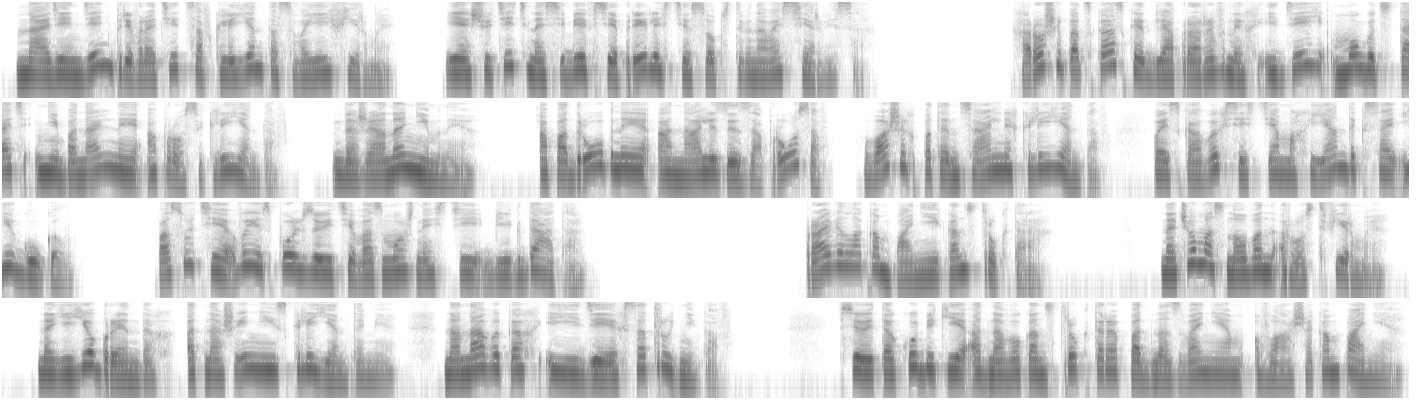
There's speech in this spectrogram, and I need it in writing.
На один день превратиться в клиента своей фирмы и ощутить на себе все прелести собственного сервиса. Хорошей подсказкой для прорывных идей могут стать не банальные опросы клиентов, даже анонимные, а подробные анализы запросов ваших потенциальных клиентов в поисковых системах Яндекса и Google. По сути, вы используете возможности Big Data. Правила компании-конструктора. На чем основан рост фирмы? На ее брендах, отношении с клиентами, на навыках и идеях сотрудников. Все это кубики одного конструктора под названием «Ваша компания».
